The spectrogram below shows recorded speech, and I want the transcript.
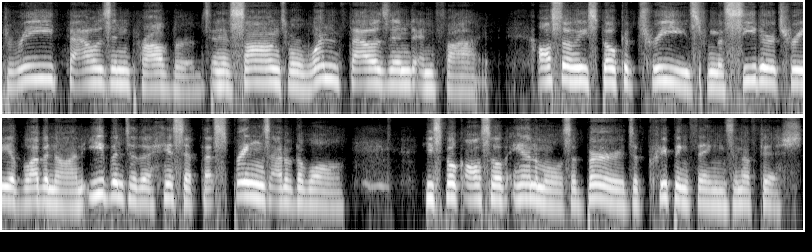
3,000 proverbs, and his songs were 1,005. Also he spoke of trees from the cedar tree of Lebanon, even to the hyssop that springs out of the wall. He spoke also of animals, of birds, of creeping things, and of fish.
